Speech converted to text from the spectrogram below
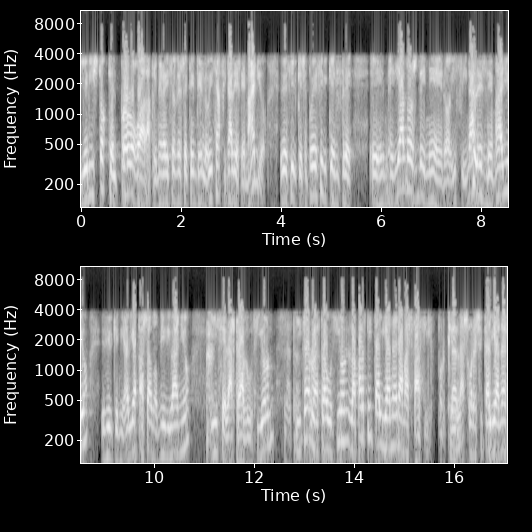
Y he visto que el prólogo a la primera edición del 73 lo hice a finales de mayo. Es decir, que se puede decir que entre eh, mediados de enero y finales de mayo, es decir, que me había pasado medio año, hice la traducción. y claro, la traducción, la parte italiana era más fácil, porque en las obras italianas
